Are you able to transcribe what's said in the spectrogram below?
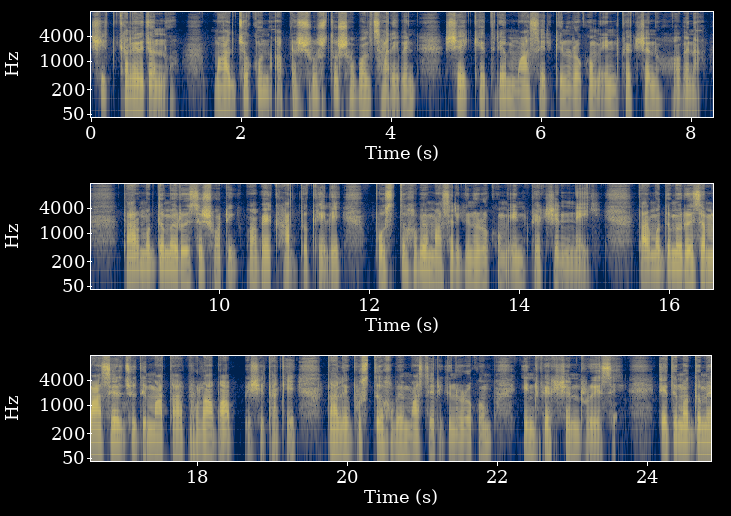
শীতকালের জন্য। মাছ যখন আপনি সুস্থ সবল ছাড়িবেন সেই ক্ষেত্রে মাছের কোনো রকম ইনফেকশন হবে না। তার মাধ্যমে রয়েছে সঠিকভাবে খাদ্য খেলে বুঝতে হবে মাছের কোনো রকম ইনফেকশন নেই। তার মাধ্যমে রয়েছে মাছের যদি মাথা ফোলা ভাব বেশি থাকে, তাহলে বুঝতে হবে মাছের কোনো রকম ইনফেকশন রয়েছে। এতে মাধ্যমে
